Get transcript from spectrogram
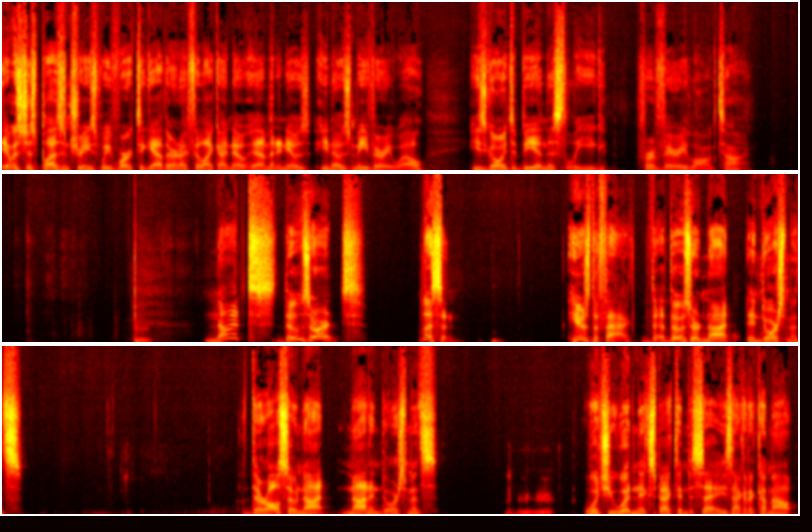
It was just pleasantries. We've worked together, and I feel like I know him, and he knows, he knows me very well. He's going to be in this league for a very long time. Not, those aren't, listen, here's the fact th- those are not endorsements. They're also not non endorsements, which you wouldn't expect him to say. He's not going to come out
